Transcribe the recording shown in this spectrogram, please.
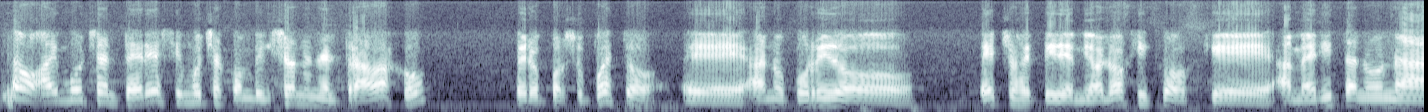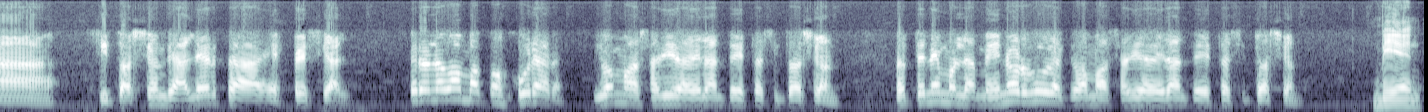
No, hay mucho interés y mucha convicción en el trabajo, pero por supuesto eh, han ocurrido hechos epidemiológicos que ameritan una situación de alerta especial. Pero lo vamos a conjurar y vamos a salir adelante de esta situación. No tenemos la menor duda que vamos a salir adelante de esta situación. Bien,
